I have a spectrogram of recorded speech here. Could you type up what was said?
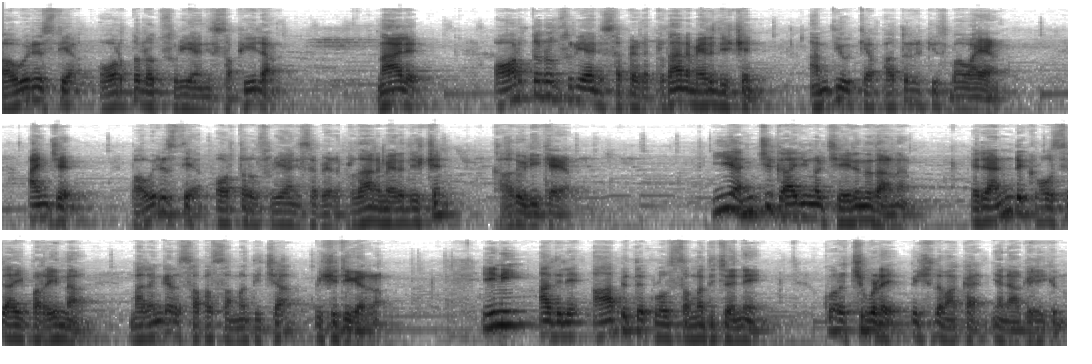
പൗരസ്ത്യ ഓർത്തഡോക്സ് സുറിയാനി സഭയിലാണ്. നാല് ഓർത്തഡോക്സ് സുറിയാനി സഭയുടെ പ്രധാന മേലധ്യക്ഷൻ അന്ത്യോക്യ പത്രിക്കിസ് ബവായാണ്. അഞ്ച് പൗരസ്ത്യ ഓർത്തഡോക്സ് സുറിയാനി സഭയുടെ പ്രധാന മേലധ്യക്ഷൻ കാതോലിക്കയാണ്. ഈ അഞ്ച് കാര്യങ്ങൾ ചേരുന്നതാണ് രണ്ട് ക്ലോസിലായി പറയുന്ന മലങ്കര സഭ സംബന്ധിച്ച വിശദീകരണം. ഇനി അതിലെ ആദ്യത്തെ ക്ലോസ് സംബന്ധിച്ച് തന്നെ കുറച്ചുകൂടെ വിശദമാക്കാൻ ഞാൻ ആഗ്രഹിക്കുന്നു.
